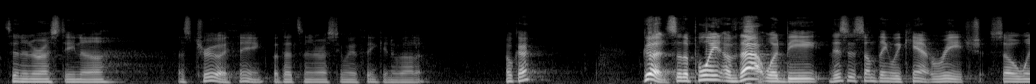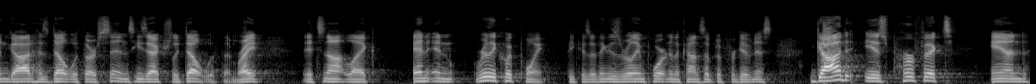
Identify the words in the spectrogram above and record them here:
It's an interesting, uh, that's true, I think, but that's an interesting way of thinking about it. Okay. Good. So the point of that would be this is something we can't reach. So when God has dealt with our sins, He's actually dealt with them, right? It's not like, and, and really quick point, because I think this is really important in the concept of forgiveness. God is perfect and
